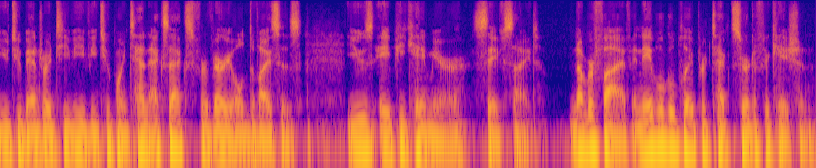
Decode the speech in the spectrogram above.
YouTube Android TV v2.10xx for very old devices. Use APK Mirror, safe site. Number five, enable Google Play Protect certification.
